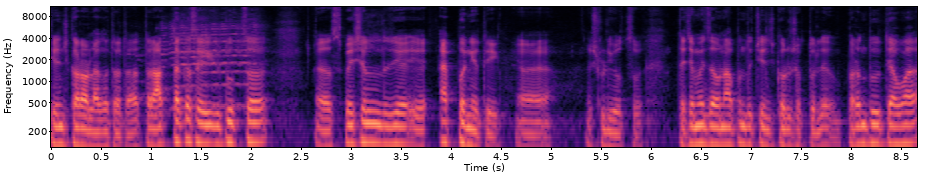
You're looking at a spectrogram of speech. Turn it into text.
चेंज करावा लागत होता. तर आत्ता कसं आहे यूट्यूबचं स्पेशल जे ॲप पण येते स्टुडिओचं त्याच्यामध्ये जाऊन आपण तो चेंज करू शकतो. परंतु तेव्हा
